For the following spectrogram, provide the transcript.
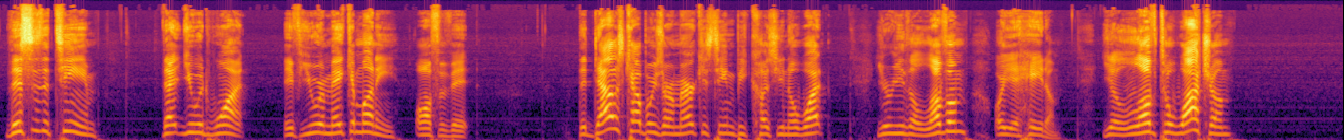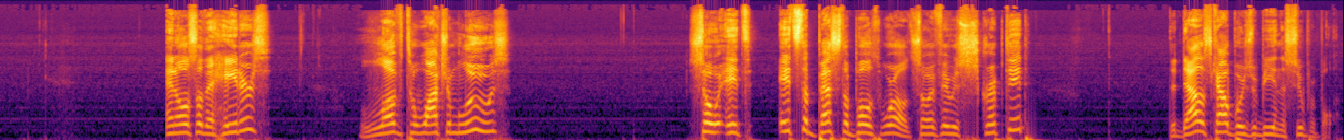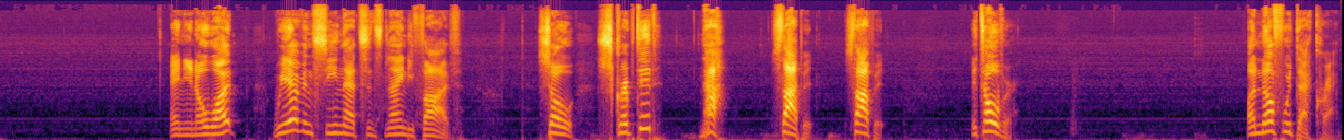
This is a team that you would want if you were making money off of it. The Dallas Cowboys are America's team because you know what? You either love them or you hate them. You love to watch them. And also the haters love to watch them lose. So it's it's the best of both worlds. So if it was scripted, the Dallas Cowboys would be in the Super Bowl. And you know what? We haven't seen that since 95. So, scripted? Nah. Stop it. Stop it. It's over. Enough with that crap.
